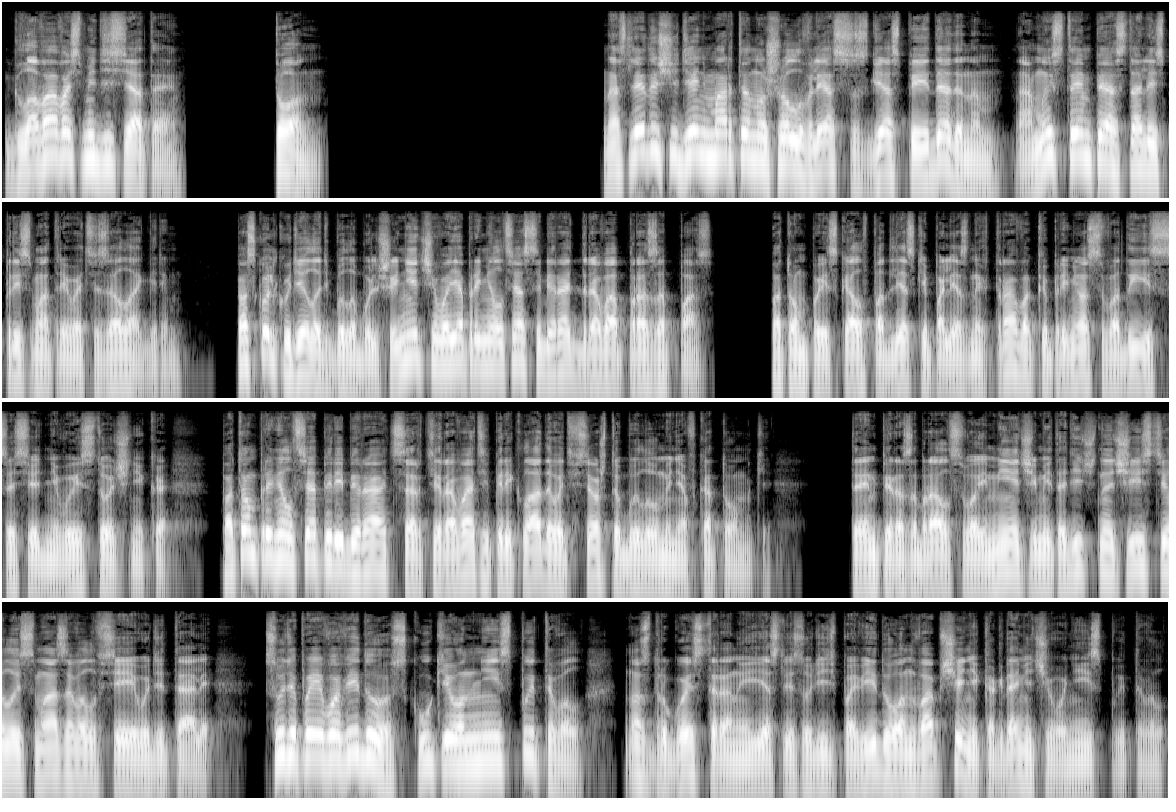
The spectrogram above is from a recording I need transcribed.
Глава 80. Тон. На следующий день Мартин ушел в лес с Геспи и Деденом, а мы с Темпи остались присматривать за лагерем. Поскольку делать было больше нечего, я принялся собирать дрова про запас. Потом поискал в подлеске полезных травок и принес воды из соседнего источника. Потом принялся перебирать, сортировать и перекладывать все, что было у меня в котомке. Темпи разобрал свой меч и методично чистил и смазывал все его детали – Судя по его виду, скуки он не испытывал, но с другой стороны, если судить по виду, он вообще никогда ничего не испытывал.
